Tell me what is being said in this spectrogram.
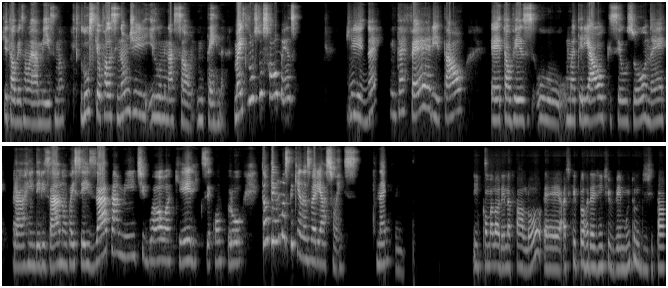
que talvez não é a mesma. Luz que eu falo assim, não de iluminação interna, mas luz do sol mesmo. Que, uhum. né, interfere e tal. É, talvez o, o material que você usou, né, para renderizar não vai ser exatamente igual aquele que você comprou. Então tem umas pequenas variações, né? E como a Lorena falou, é, acho que por a gente vê muito no digital,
